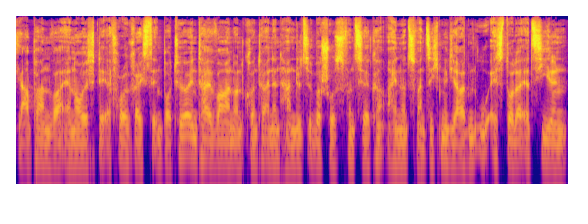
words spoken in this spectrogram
Japan war erneut der erfolgreichste Importeur in Taiwan und konnte einen Handelsüberschuss von circa 21 Milliarden US-Dollar erzielen.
